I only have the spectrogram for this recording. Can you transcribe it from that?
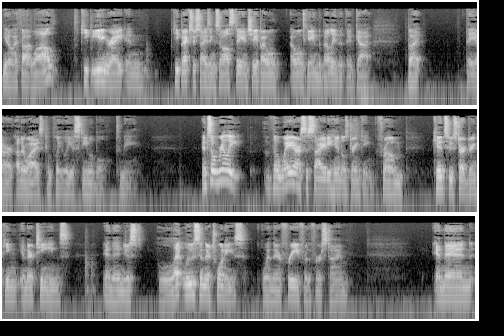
you know, I thought, well, I'll keep eating right and keep exercising, so I'll stay in shape. I won't I won't gain the belly that they've got, but they are otherwise completely esteemable to me. And so, really, the way our society handles drinking, from kids who start drinking in their teens and then just let loose in their 20s when they're free for the first time. And then,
